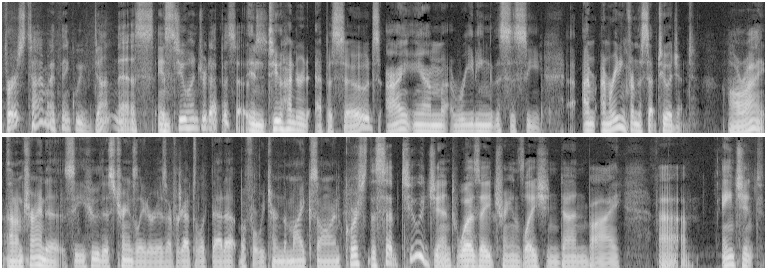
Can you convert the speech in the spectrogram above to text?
first time I think we've done this in 200 episodes. in 200 episodes, I am reading. This is see, I'm I'm reading from the Septuagint, All right. and I'm trying to see who this translator is. I forgot to look that up before we turned the mics on. Of course, the Septuagint was a translation done by uh, ancient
